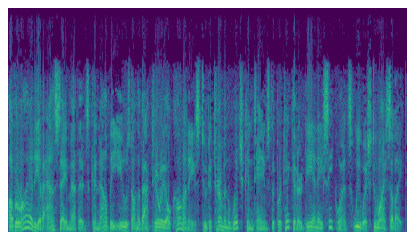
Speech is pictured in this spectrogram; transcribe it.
A variety of assay methods can now be used on the bacterial colonies to determine which contains the particular DNA sequence we wish to isolate.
